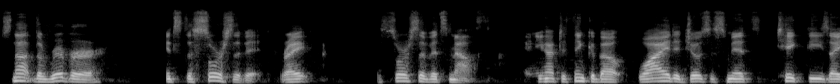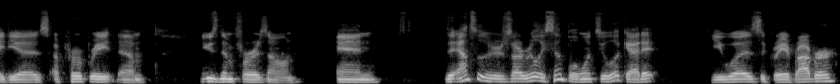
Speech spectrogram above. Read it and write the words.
it's not the river it's the source of it, right? The source of its mouth. And you have to think about why did Joseph Smith take these ideas, appropriate them, use them for his own? And the answers are really simple once you look at it. He was a grave robber.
